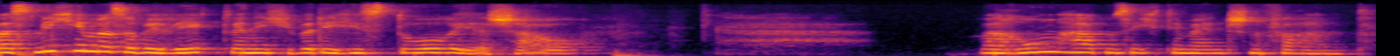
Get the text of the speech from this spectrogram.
Was mich immer so bewegt, wenn ich über die Historie schaue, warum haben sich die Menschen verrannt?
